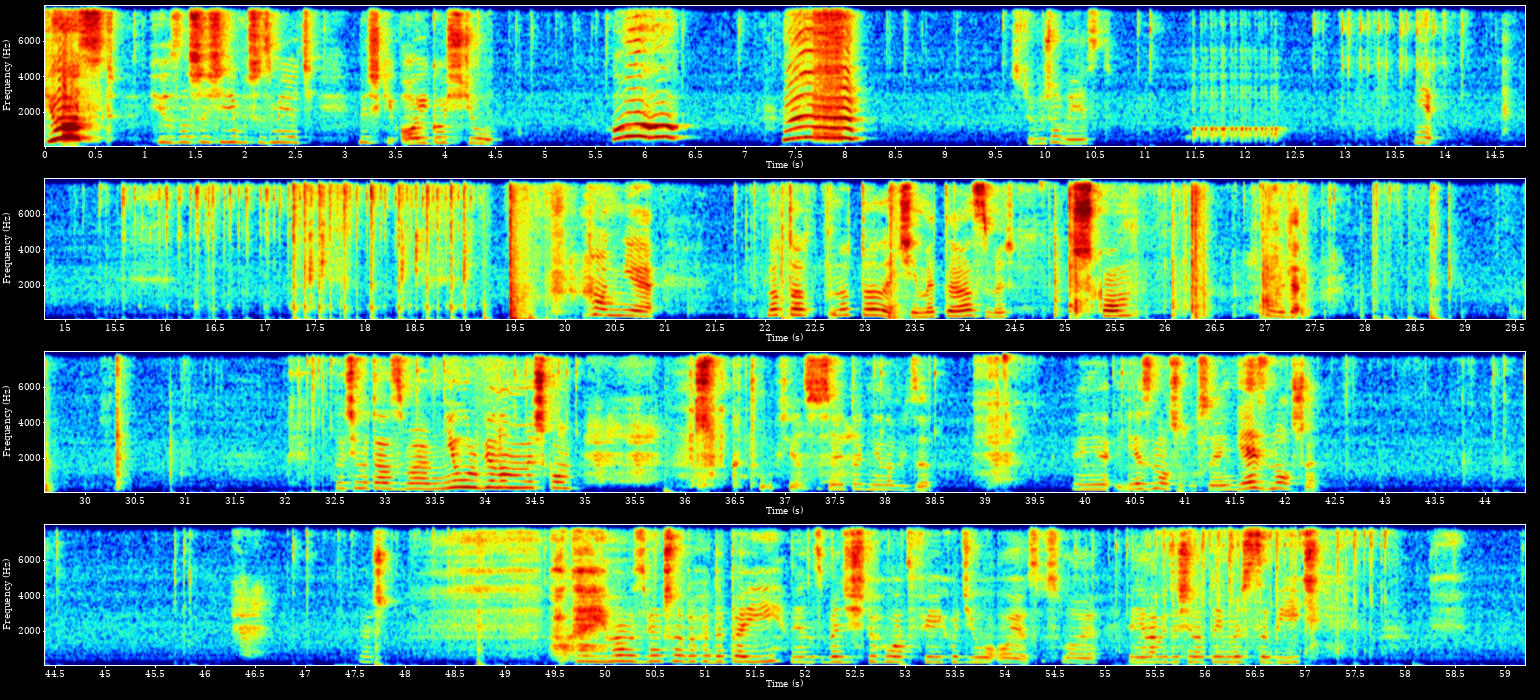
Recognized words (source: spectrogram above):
Jest! Jest, na szczęście nie muszę zmieniać myszki. Oj, gościu. Różowy jest. Nie. No nie. No to, no to lecimy teraz z myszką. Kurde. Lecimy teraz z moją nieulubioną myszką. Jezus, ja jej tak nienawidzę. Ja nie, nie znoszę po prostu, nie znoszę. Wiesz. Okej, mamy zwiększone trochę DPI, więc będzie się trochę łatwiej chodziło. O Jezus Maria. Ja nienawidzę się na tej myszce bić.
